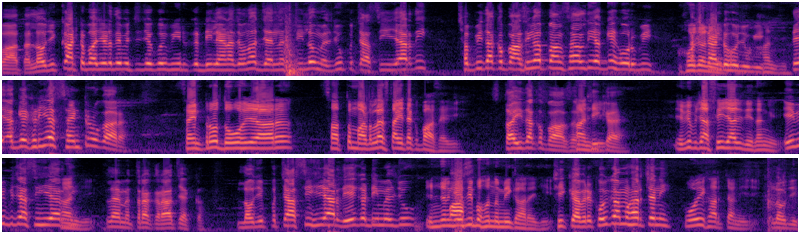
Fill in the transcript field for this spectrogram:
ਬਾਤ ਹੈ। ਲਓ ਜੀ ਘੱਟ ਬਜਟ ਦੇ ਵਿੱਚ ਜੇ ਕੋਈ ਵੀਰ ਗੱਡੀ ਲੈਣਾ ਚਾਹੁੰਦਾ ਜੈਨ ਸਟੀਲੋ ਮਿਲ ਜੂ 85000 ਦੀ 26 ਤੱਕ ਪਾਸਿੰਗ ਆ 5 ਸਾਲ ਦੀ ਅੱਗੇ ਹੋਰ ਵੀ। ਹੋ ਜਾਣੀ extend ਹੋ ਜੂਗੀ। ਹਾਂਜੀ। ਤੇ ਅੱਗੇ ਖੜੀ ਆ ਸੈਂਟਰੋ ਕਾਰ। ਸੈਂਟਰੋ 2007 ਮਾਡਲ ਹੈ 27 ਤੱਕ ਪਾਸ ਹੈ ਜੀ। 27 ਤੱਕ ਪਾਸ ਹਾਂਜੀ। ਠੀਕ ਹੈ। ਇਹ ਵੀ 85000 ਦੀ ਦੇ ਦਾਂਗੇ। ਇਹ ਵੀ 85000 ਦੀ? ਹਾਂਜੀ। ਲੈ ਮਿੱਤਰਾ ਕਰਾ ਚੈੱਕ। ਲਓ ਜੀ 85000 ਦੀ ਇਹ ਗੱਡੀ ਮਿਲ ਜੂ। ਇੰਜਨ ਗੇਅਰ ਦੀ ਬਹੁਤ ਨਵੀਂ ਕਾਰ ਹੈ ਜੀ। ਠੀਕ ਹੈ ਵੀਰੇ ਕੋਈ ਕੰਮ ਖਰਚਾ ਨਹੀਂ? ਕੋਈ ਖਰਚਾ ਨਹੀਂ ਜੀ। ਲਓ ਜੀ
